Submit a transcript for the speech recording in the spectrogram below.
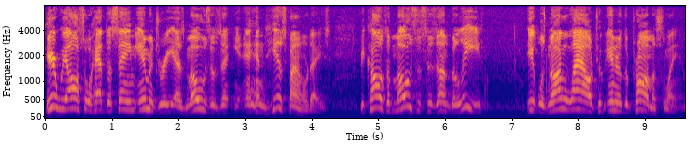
Here we also have the same imagery as Moses and his final days. Because of Moses' unbelief, it was not allowed to enter the promised land.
